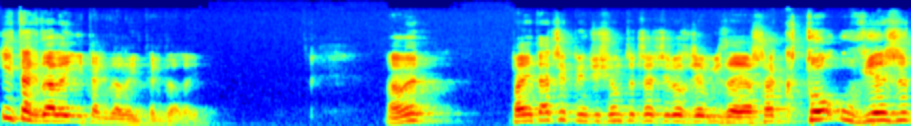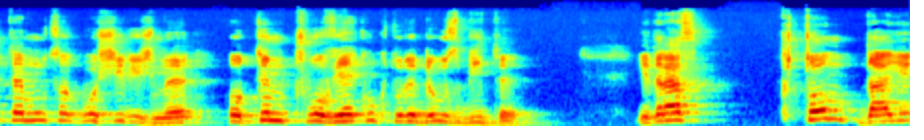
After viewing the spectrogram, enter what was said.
i tak dalej, i tak dalej, i tak dalej. Mamy, pamiętacie 53 rozdział Izajasza? Kto uwierzy temu, co głosiliśmy o tym człowieku, który był zbity? I teraz Kto daje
